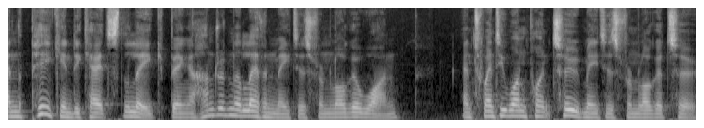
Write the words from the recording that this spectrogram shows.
and the peak indicates the leak being 111 metres from logger 1 and 21.2 metres from logger 2.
